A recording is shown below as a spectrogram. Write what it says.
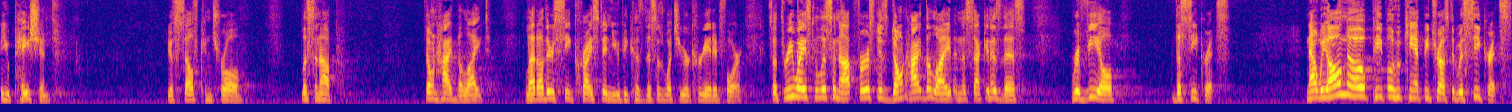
Are you patient? You have self control. Listen up. Don't hide the light. Let others see Christ in you because this is what you were created for. So, three ways to listen up. First is don't hide the light, and the second is this reveal the secrets. Now, we all know people who can't be trusted with secrets.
